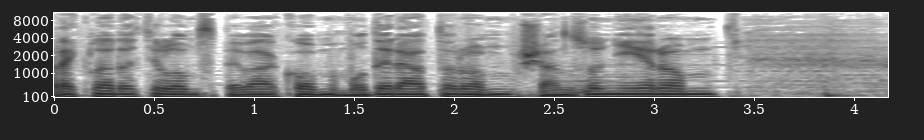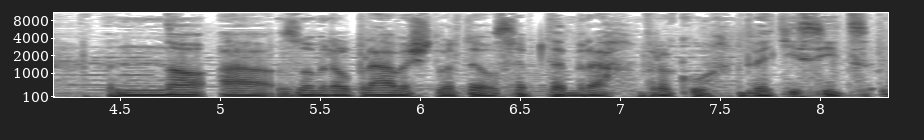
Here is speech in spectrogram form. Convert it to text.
prekladateľom, spevákom, moderátorom, šanzonierom. No a zomrel práve 4. septembra v roku 2010.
